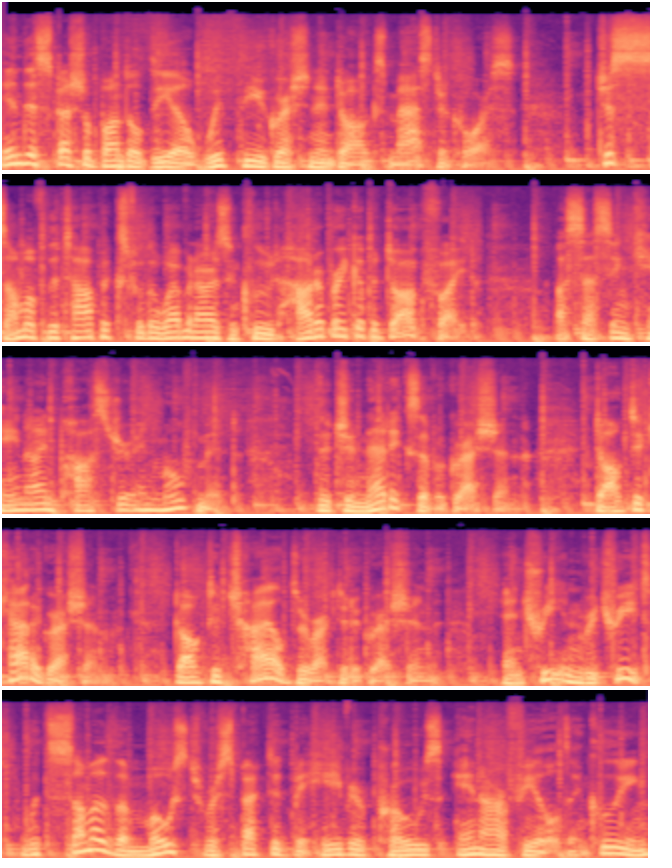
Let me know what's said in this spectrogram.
in this special bundle deal with the Aggression in Dogs Master Course. Just some of the topics for the webinars include how to break up a dog fight, assessing canine posture and movement, the genetics of aggression, dog to cat aggression, dog to child directed aggression, and treat and retreat with some of the most respected behavior pros in our field, including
